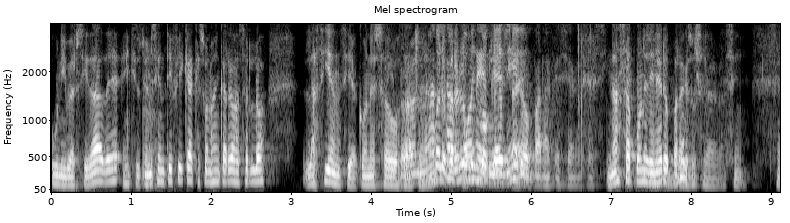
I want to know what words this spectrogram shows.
universidades e instituciones científicas que son los encargados de hacer los- la ciencia con esos Pero datos. NASA Bueno, pero es lo pone mismo que esa, dinero ¿eh? para que se haga esa. NASA pone Y dinero para que eso se haga, sí. sí.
